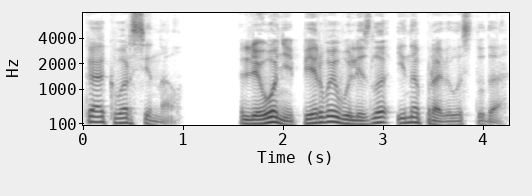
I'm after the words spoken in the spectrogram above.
как в арсенал. Леони первой вылезла и направилась туда.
